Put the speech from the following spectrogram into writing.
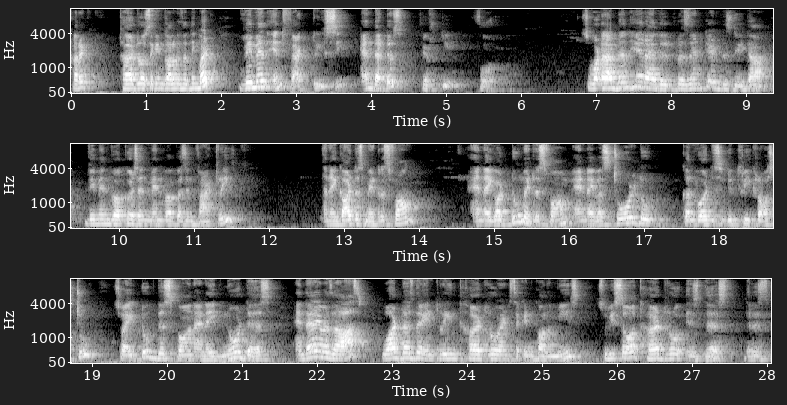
Correct? Third row, second column is nothing but women in factory C. And that is 54. So what I have done here, I have represented this data, women workers and men workers in factories. And I got this matrix form and I got two matrix form and I was told to convert this into 3 cross 2. So I took this one and I ignored this and then I was asked what does the entry in third row and second column means. So we saw third row is this that is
